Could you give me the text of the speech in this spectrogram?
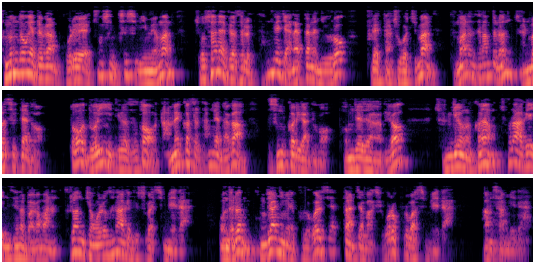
금운동에 들어간 고려의 충신 72명은 조선의 벼슬을 탐내지 않았다는 이유로 불에 타 죽었지만 그 많은 사람들은 젊었을 때도 또 노인이 되어서도 남의 것을 탐내다가 웃음거리가 되고 범죄자가 되어 존경은커녕 초라하게 인생을 마감하는 그런 경우를 흔하게 볼 수가 있습니다. 오늘은 공자님의 부록을 셋단자 방식으로 풀어봤습니다. 감사합니다.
